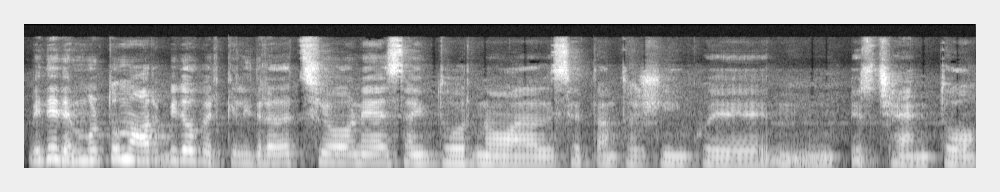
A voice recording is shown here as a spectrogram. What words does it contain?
Vedete è molto morbido perché l'idratazione sta intorno al 75%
